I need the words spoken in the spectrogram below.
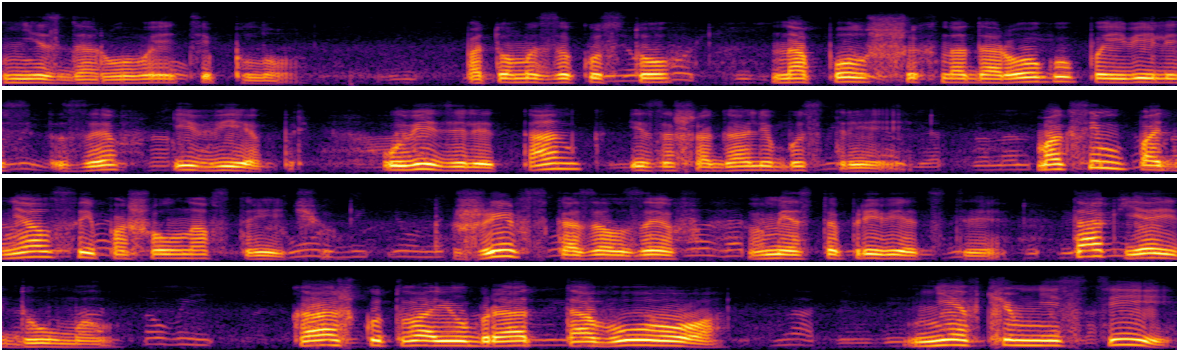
нездоровое тепло. Потом из-за кустов, наползших на дорогу, появились Зев и Вепрь. Увидели танк и зашагали быстрее. Максим поднялся и пошел навстречу. «Жив», — сказал Зев вместо приветствия. «Так я и думал». «Кашку твою, брат, того! Не в чем нести,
